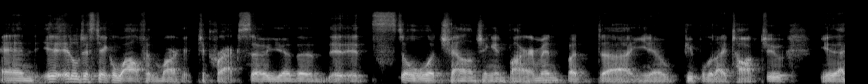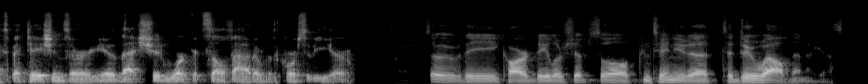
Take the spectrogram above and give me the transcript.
and it, will just take a while for the market to correct. So yeah, the it, it's still a challenging environment, but you know people that I talk to, you know, the expectations are you know that should work itself out over the course of the year. So the car dealerships will continue to to do well then, I guess.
